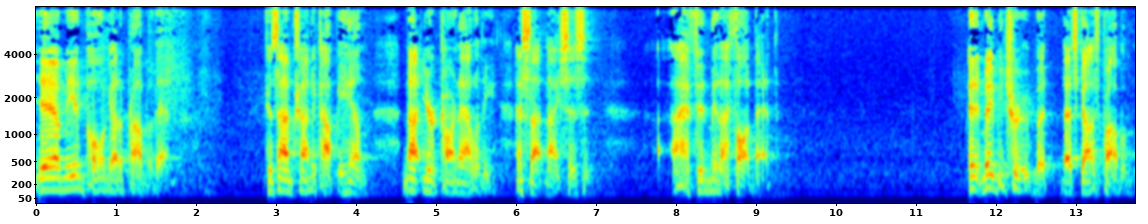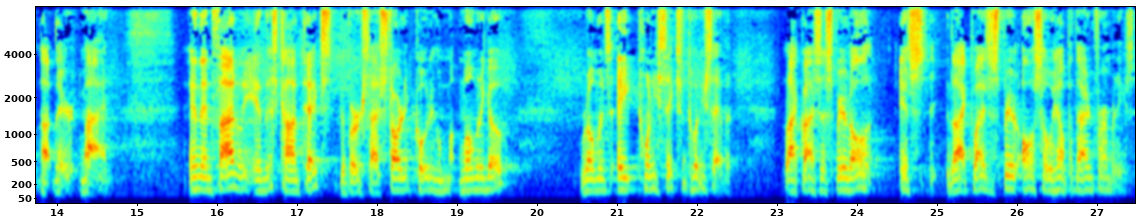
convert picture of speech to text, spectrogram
Yeah, me and Paul got a problem with that because I'm trying to copy him, not your carnality. That's not nice, is it? I have to admit I thought that. And it may be true, but that's God's problem, not their mine. And then finally, in this context, the verse I started quoting a moment ago, Romans 8, 26 and 27. Likewise, the Spirit all it's likewise the Spirit also helpeth our infirmities.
